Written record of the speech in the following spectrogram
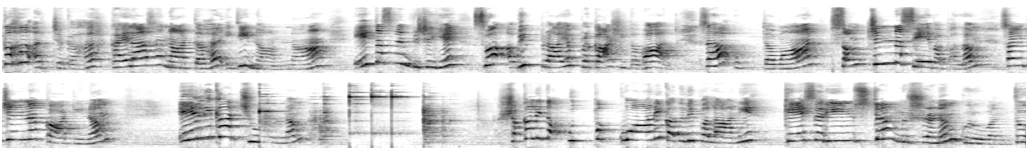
एकः अर्चकः कैलासनाथः इति नाम्ना एतस्मिन् विषये स्व अभिप्रायं प्रकाशितवान्। सः उक्तवान् सञ्चिन्न शकलित उत्पक्वानि कदलीफलानि केसरींश्च मिश्रणं कुर्वन्तु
